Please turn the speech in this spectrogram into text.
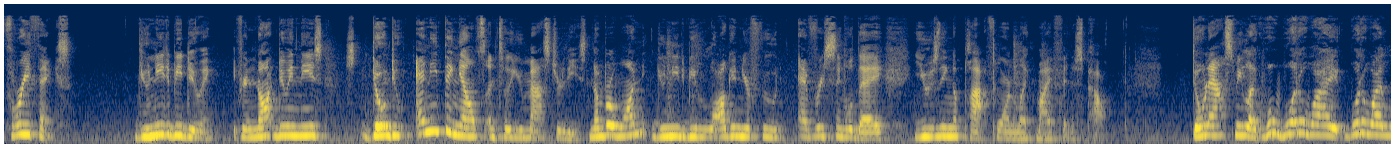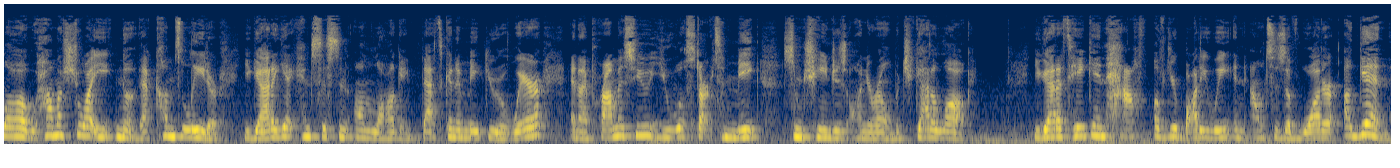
Three things you need to be doing. If you're not doing these, don't do anything else until you master these. Number one, you need to be logging your food every single day using a platform like MyFitnessPal. Don't ask me like, well, what do I what do I log? How much do I eat? No, that comes later. You got to get consistent on logging. That's to make you aware, and I promise you, you will start to make some changes on your own. But you got to log. You got to take in half of your body weight in ounces of water. Again,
